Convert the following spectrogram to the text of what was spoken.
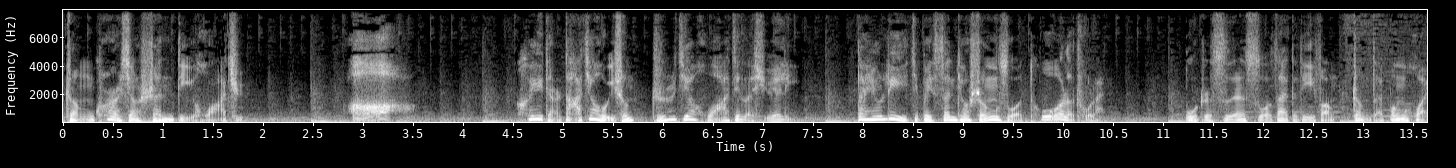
整块向山底滑去。啊！黑点大叫一声，直接滑进了雪里，但又立即被三条绳索拖了出来。不止四人所在的地方正在崩坏，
